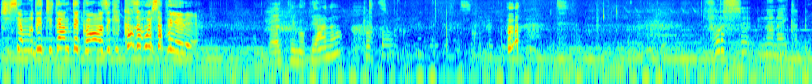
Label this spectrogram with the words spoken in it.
Ci siamo detti tante cose, che cosa vuoi sapere? Un bel primo piano. Forse non hai capito.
